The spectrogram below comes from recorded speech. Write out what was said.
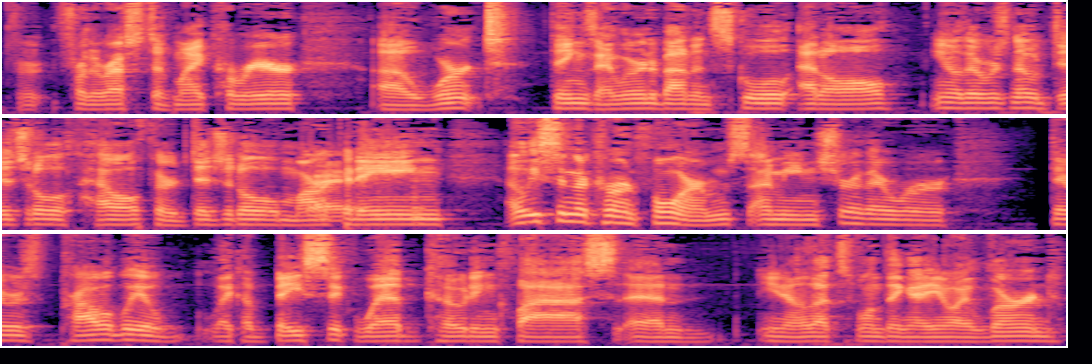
for, for the rest of my career, uh, weren't things I learned about in school at all. You know, there was no digital health or digital marketing, right. at least in their current forms. I mean, sure, there were there was probably a like a basic web coding class and you know, that's one thing I you know I learned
